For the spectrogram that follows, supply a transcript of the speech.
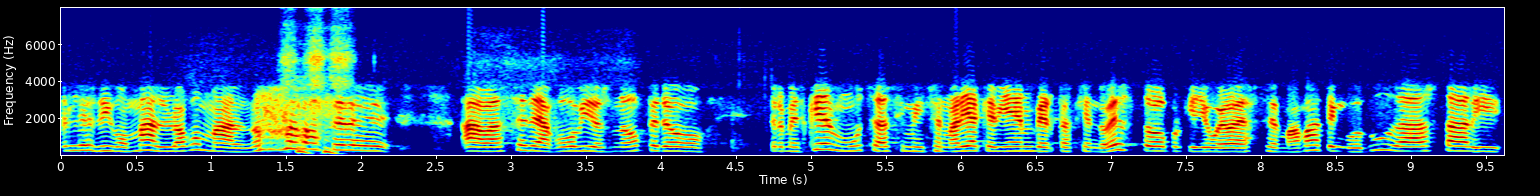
les digo mal, lo hago mal, ¿no? A base de, a base de agobios, ¿no? Pero, pero me escriben muchas y me dicen, María, qué bien verte haciendo esto, porque yo voy a ser mamá, tengo dudas, tal, y,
